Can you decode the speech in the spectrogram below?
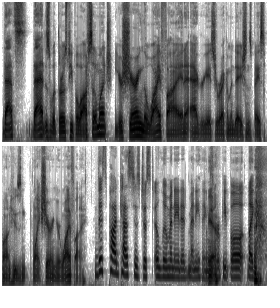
That's that is what throws people off so much. You're sharing the Wi-Fi and it aggregates your recommendations based upon who's like sharing your Wi-Fi. This podcast has just illuminated many things yeah. for people. Like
